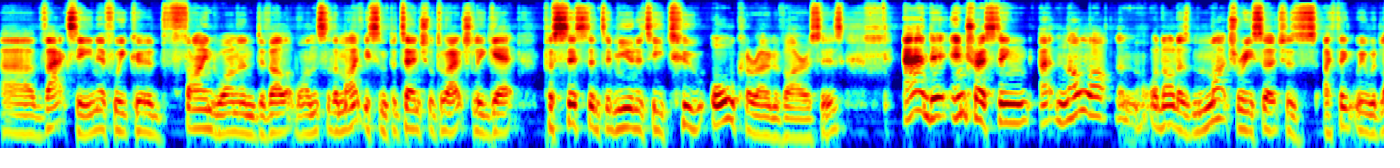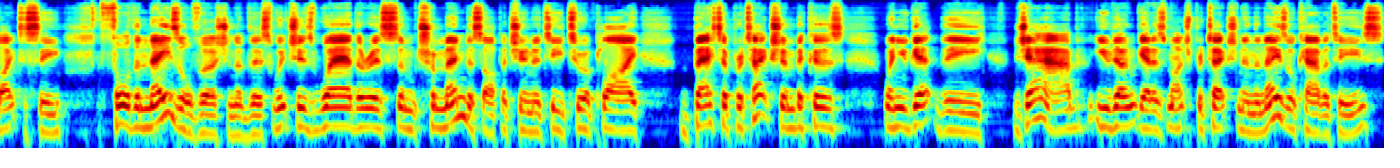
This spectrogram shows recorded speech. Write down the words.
uh, vaccine if we could find one and develop one. So there might be some potential to actually get persistent immunity to all coronaviruses. And interesting, uh, not a lot, or not as much research as I think we would like to see for the nasal version of this, which is where there is some tremendous opportunity to apply better protection because when you get the jab, you don't get as much protection in the nasal cavities,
